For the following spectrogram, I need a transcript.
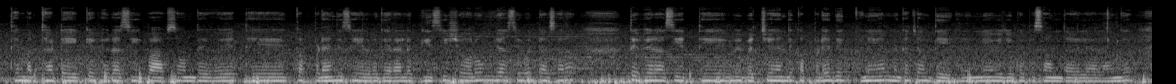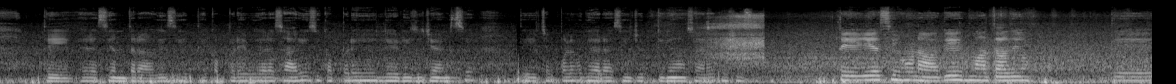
ਇੱਥੇ ਮੱਥਾ ਟੇਕ ਕੇ ਫਿਰ ਅਸੀਂ ਵਾਪਸ ਆਉਂਦੇ ਹੋਏ ਇੱਥੇ ਕੱਪੜਿਆਂ ਦੀ ਸੇਲ ਵਗੈਰਾ ਲੱਗੀ ਸੀ ਸ਼ੋਰੂਮ ਜਿਹਾ ਸੀ ਵੱਡਾ ਸਾਰਾ। ਤੇ ਫਿਰ ਅਸੀਂ ਇੱਥੇ ਵੀ ਬੱਚਿਆਂ ਦੇ ਕੱਪੜੇ ਦੇਖਣੇ ਆ। ਮੈਂ ਕਿਹਾ ਚੱਲ ਦੇਖ ਲੈਂਦੇ ਆ ਵੀ ਜੇ ਕੋਈ ਪਸੰਦ ਆਏ ਲੈ ਲਾਂਗੇ। ਤੇ ਫਿਰ ਅਸੀਂ ਅੰਦਰ ਆ ਗਏ ਸੀ ਇੱਥੇ ਕੱਪੜੇ ਵਗੈਰਾ ਸਾਰੇ ਸੀ ਕੱਪੜੇ ਲੇਡੀਜ਼ ਜੈਂਟਸ ਤੇ ਚੱਪਲ ਵਗੈਰਾ ਸੀ ਜੁੱਤੀਆਂ ਸਾਰਾ ਕੁਝ ਸੀ। ਤੇ ਇਹ ਅਸੀਂ ਹੁਣ ਆ ਗਏ ਮਾਤਾ ਦੇ। ਤੇ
